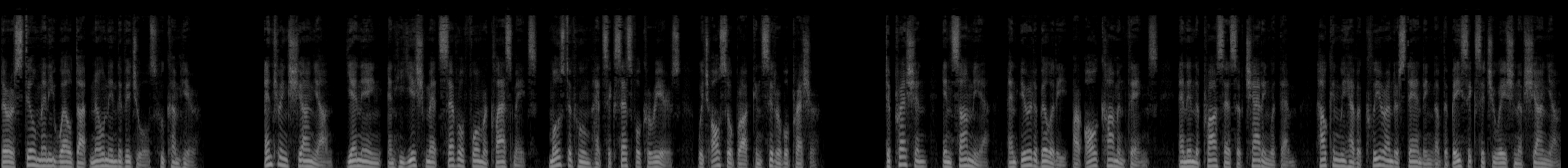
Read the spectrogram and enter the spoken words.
there are still many well-known individuals who come here. Entering Xianyang, Yan and He Yish met several former classmates, most of whom had successful careers, which also brought considerable pressure. Depression, insomnia, and irritability are all common things, and in the process of chatting with them, how can we have a clear understanding of the basic situation of Xiangyang?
